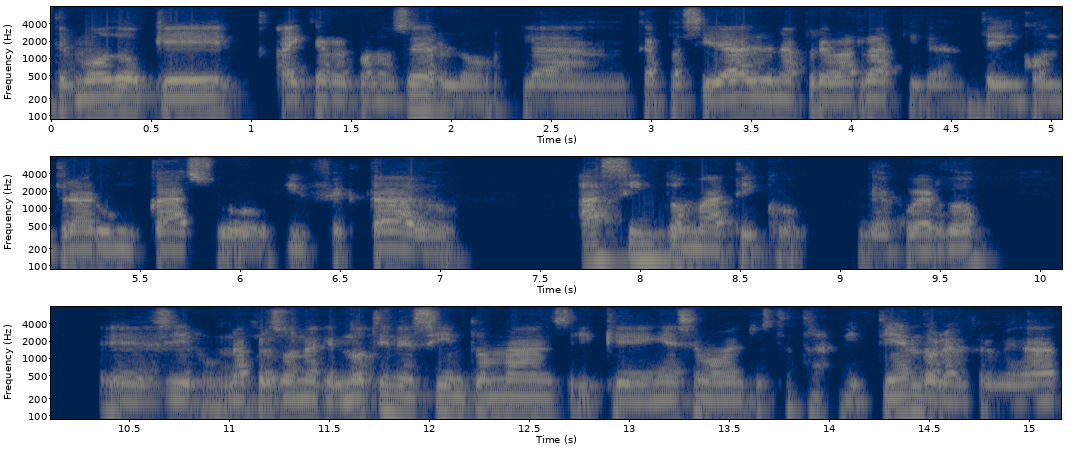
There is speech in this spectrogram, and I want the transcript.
De modo que hay que reconocerlo, la capacidad de una prueba rápida de encontrar un caso infectado asintomático, ¿de acuerdo? Es decir, una persona que no tiene síntomas y que en ese momento está transmitiendo la enfermedad,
